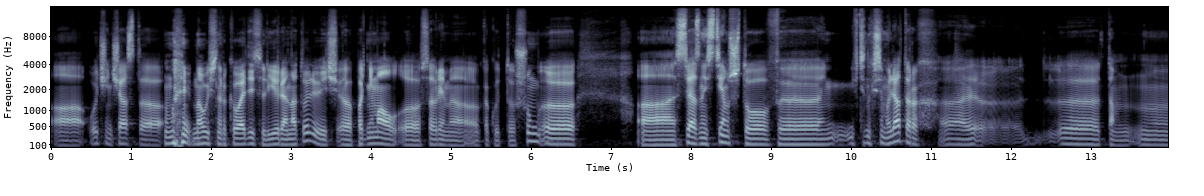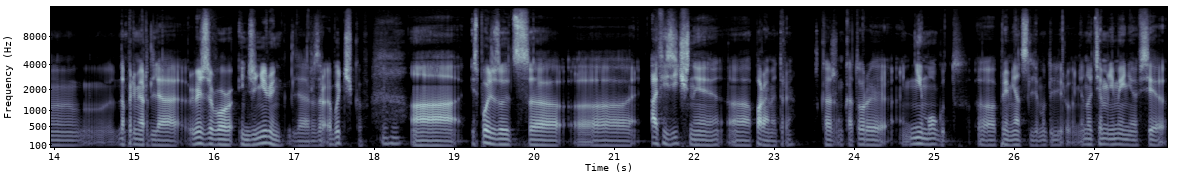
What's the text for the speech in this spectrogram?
очень часто мой научный руководитель Юрий Анатольевич э, поднимал э, в свое время какой-то шум, э, а, связанный с тем, что в э, нефтяных симуляторах, э, э, там, например, для reservoir engineering, для разработчиков, а, используются э, афизичные э, параметры, скажем, которые не могут э, применяться для моделирования, но тем не менее все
